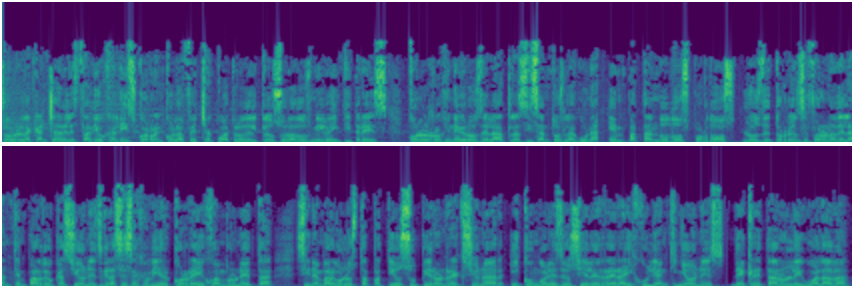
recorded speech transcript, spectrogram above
Sobre la cancha del Estadio Jalisco arrancó la fecha 4 del Clausura 2023, con los rojinegros del Atlas y Santos Laguna empatando 2 por 2. Los de Torreón se fueron adelante en par de ocasiones gracias a Javier Correa y Juan Bruneta. Sin embargo, los tapatíos supieron reaccionar y con goles de Ociel Herrera y Julián Quiñones decretaron la igualada.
